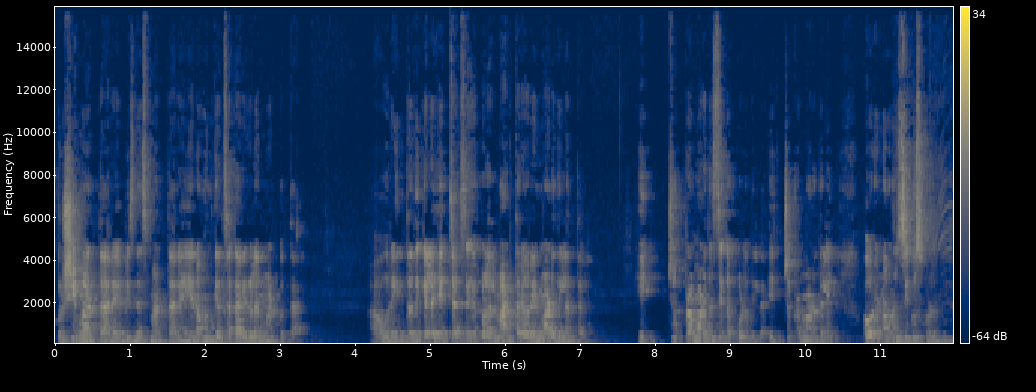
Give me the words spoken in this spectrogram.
ಕೃಷಿ ಮಾಡ್ತಾರೆ ಬಿಸ್ನೆಸ್ ಮಾಡ್ತಾರೆ, ಏನೋ ಒಂದು ಕೆಲಸ ಕಾರ್ಯಗಳನ್ನು ಮಾಡ್ಕೋತಾರೆ. ಅವ್ರು ಇಂಥದಕ್ಕೆಲ್ಲ ಹೆಚ್ಚಾಗಿ ಸಿಗಕೊಳ್ಳಲ್ಲ. ಮಾಡ್ತಾರೆ, ಅವ್ರೇನು ಮಾಡೋದಿಲ್ಲ ಅಂತಲ್ಲ. ಹೆಚ್ಚು ಪ್ರಮಾಣದಲ್ಲಿ ಸಿಕ್ಕಾಕೊಳ್ಳೋದಿಲ್ಲ ಹೆಚ್ಚು ಪ್ರಮಾಣದಲ್ಲಿ ಅವರನ್ನು ಅವರನ್ನು ಸಿಕ್ಕಿಸ್ಕೊಳ್ಳೋದಿಲ್ಲ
